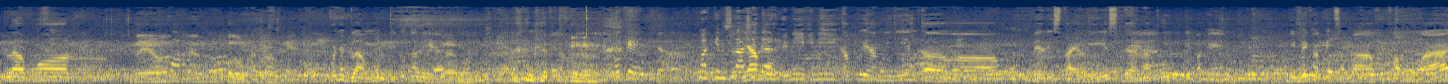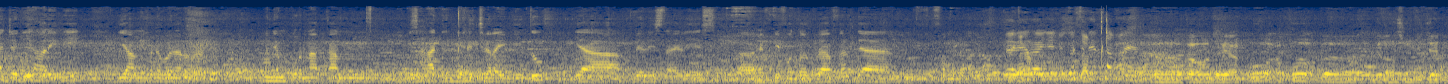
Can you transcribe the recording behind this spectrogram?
glamour, neon, and hologram. pokoknya glamour gitu kali ya. Glamour. Oke, Ya. makin serasi Ya, aku, dari ini ini aku yang ini uh, very stylish dan aku dipakai di make upin sama Famua. Jadi hari ini yang benar-benar menyempurnakan bisa hadir di acara ini itu ya very stylish, uh, FD photographer dan Famua. Dari Roynya juga sendiri sama ya? Eh, kalau dari aku, aku udah langsung dijadi.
